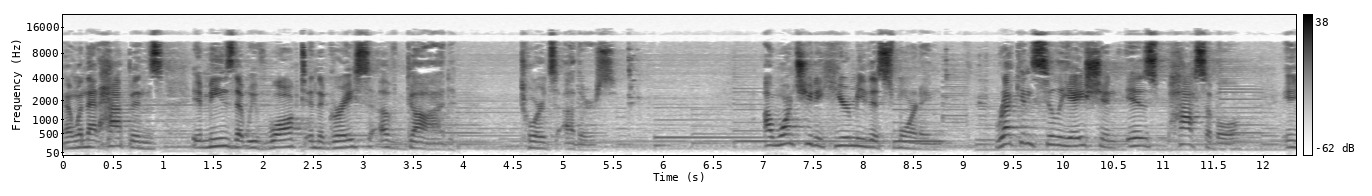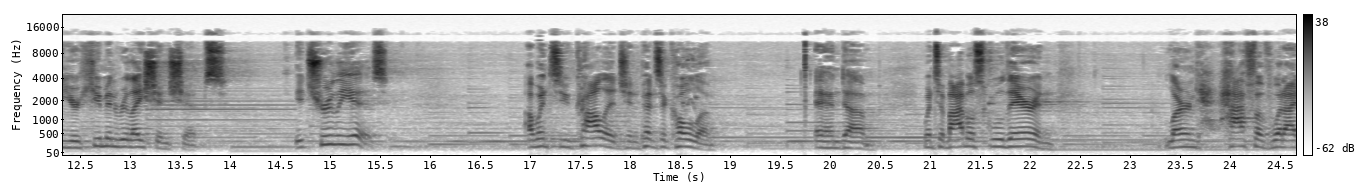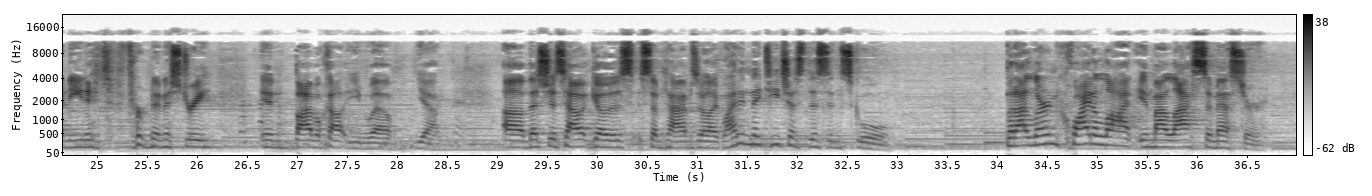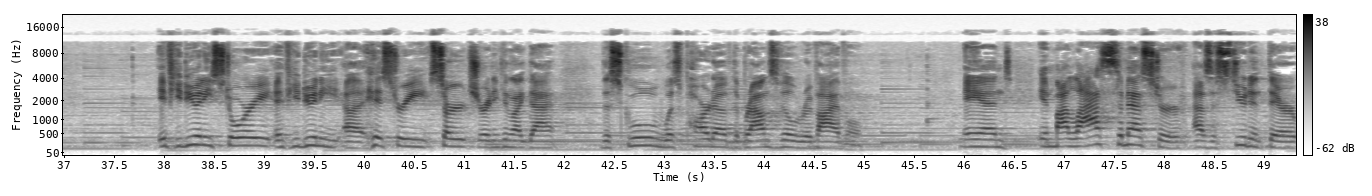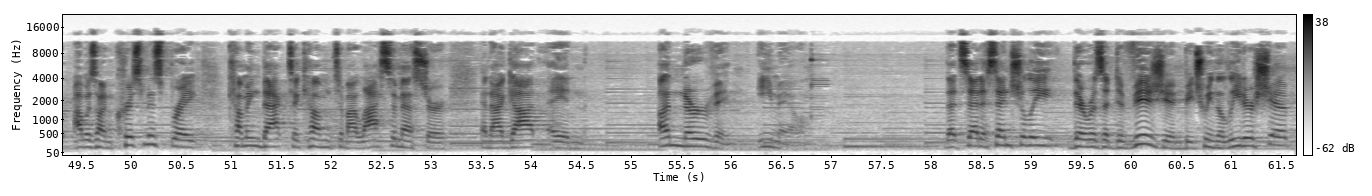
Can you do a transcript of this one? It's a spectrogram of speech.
And when that happens, it means that we've walked in the grace of God towards others. I want you to hear me this morning. Reconciliation is possible in your human relationships. It truly is. I went to college in Pensacola and um, went to Bible school there and learned half of what I needed for ministry in Bible college. Well, yeah. Uh, that's just how it goes sometimes. They're like, why didn't they teach us this in school? But I learned quite a lot in my last semester. If you do any story, if you do any uh, history search or anything like that, the school was part of the Brownsville revival. And in my last semester as a student there, I was on Christmas break coming back to come to my last semester, and I got an unnerving email that said essentially there was a division between the leadership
